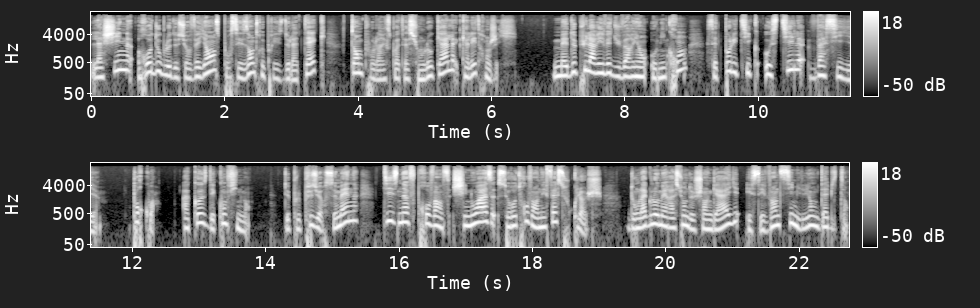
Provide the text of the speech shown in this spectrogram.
la Chine redouble de surveillance pour ses entreprises de la tech, tant pour leur exploitation locale qu'à l'étranger. Mais depuis l'arrivée du variant Omicron, cette politique hostile vacille. Pourquoi? À cause des confinements. Depuis plusieurs semaines, 19 provinces chinoises se retrouvent en effet sous cloche, dont l'agglomération de Shanghai et ses 26 millions d'habitants.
